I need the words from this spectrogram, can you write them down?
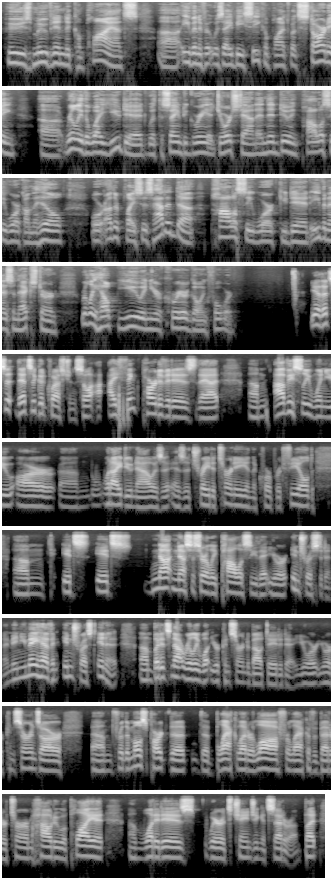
who's moved into compliance, uh, even if it was ABC compliance, but starting uh, really the way you did with the same degree at Georgetown, and then doing policy work on the Hill or other places. How did the policy work you did, even as an extern, really help you in your career going forward? Yeah, that's a that's a good question. So I, I think part of it is that um, obviously when you are um, what I do now as a as a trade attorney in the corporate field, um, it's it's not necessarily policy that you're interested in. I mean, you may have an interest in it, um, but it's not really what you're concerned about day to day. Your your concerns are, um, for the most part, the the black letter law, for lack of a better term, how to apply it, um, what it is, where it's changing, et cetera. But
